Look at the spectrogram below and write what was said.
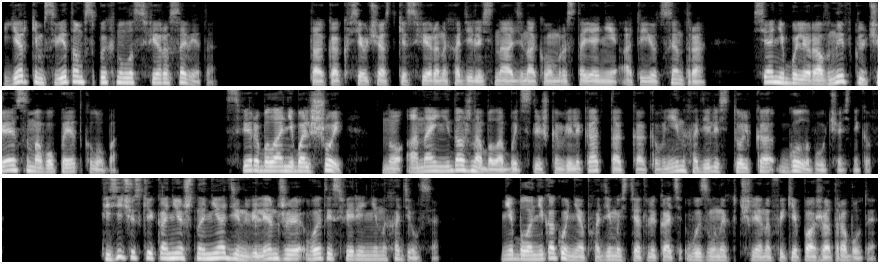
ярким светом вспыхнула сфера совета. Так как все участки сферы находились на одинаковом расстоянии от ее центра, все они были равны, включая самого Пэт-Клоба. Сфера была небольшой, но она и не должна была быть слишком велика, так как в ней находились только головы участников. Физически, конечно, ни один Виленджи в этой сфере не находился — не было никакой необходимости отвлекать вызванных членов экипажа от работы.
